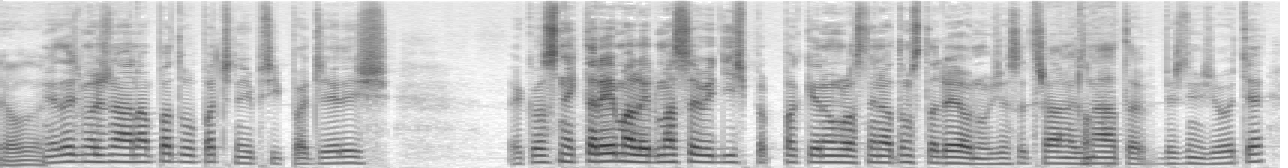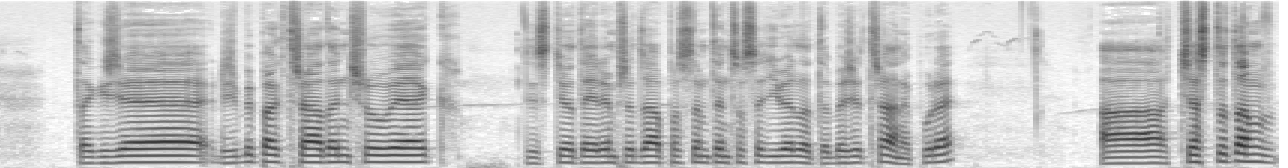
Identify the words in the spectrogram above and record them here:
Jo. Mě teď možná napad opačný případ, že když jako s některýma lidma se vidíš pak jenom vlastně na tom stadionu, že se třeba neznáte v běžném životě, takže když by pak třeba ten člověk zjistil týden před zápasem, ten, co sedí vedle tebe, že třeba nepůjde, a často tam,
